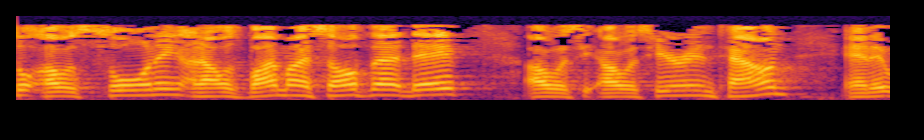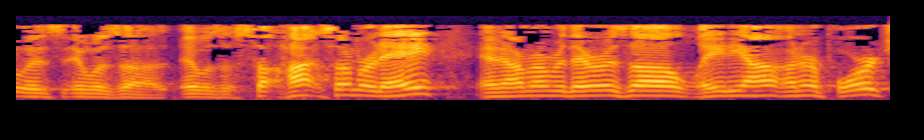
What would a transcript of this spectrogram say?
I was soulwinning and I was by myself that day. I was I was here in town and it was it was a it was a hot summer day and I remember there was a lady out on her porch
